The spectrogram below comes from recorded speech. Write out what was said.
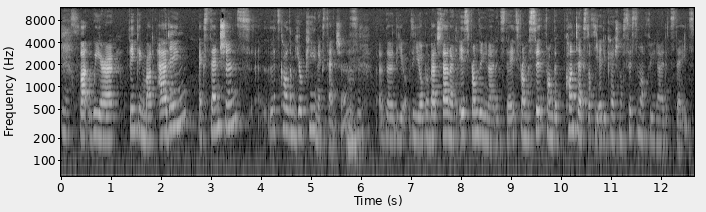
Yes. but we are thinking about adding extensions. uh, Let's call them European extensions. Mhm. Uh, the, the, the Open Badge standard is from the United States, from, a, from the context of the educational system of the United States.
